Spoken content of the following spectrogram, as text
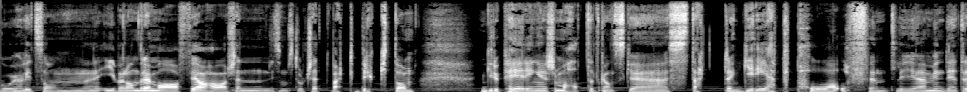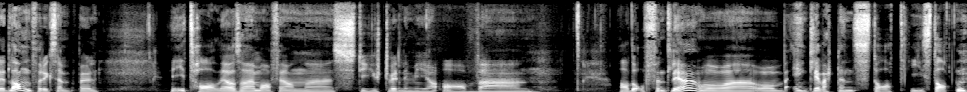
går jo litt sånn i hverandre. Mafia har liksom stort sett vært brukt om grupperinger som har hatt et ganske sterkt grep på offentlige myndigheter i et land. Eksempel i Italia så har mafiaen styrt veldig mye av av det offentlige, og, og, egentlig vært en stat i staten.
